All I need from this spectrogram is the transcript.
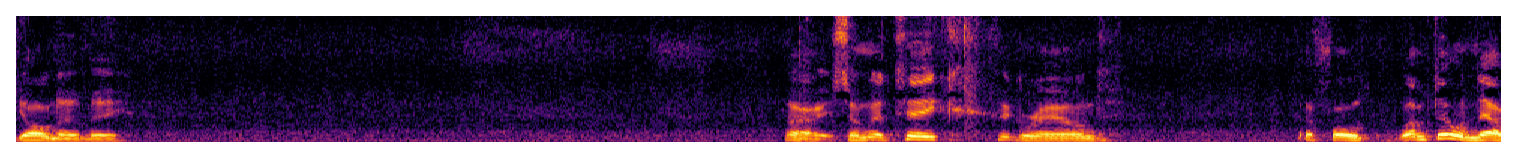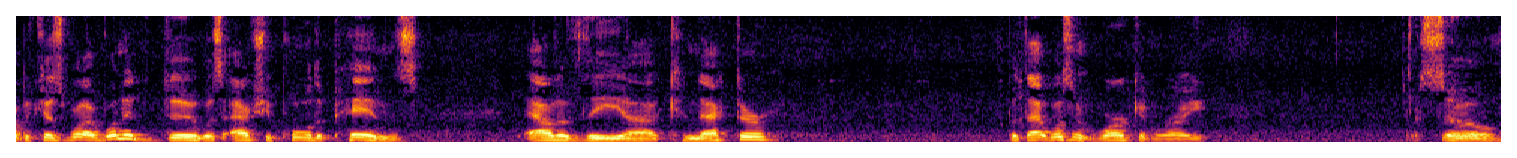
Y'all know me. Alright, so I'm going to take the ground fold what I'm doing now because what I wanted to do was actually pull the pins out of the uh, connector but that wasn't working right so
